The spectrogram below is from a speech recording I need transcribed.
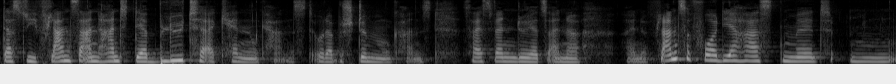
dass du die Pflanze anhand der Blüte erkennen kannst oder bestimmen kannst. Das heißt, wenn du jetzt eine eine Pflanze vor dir hast mit mh, mm,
